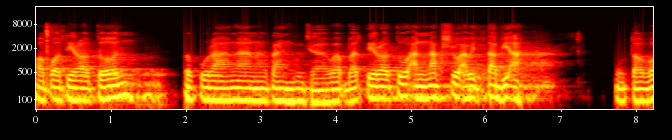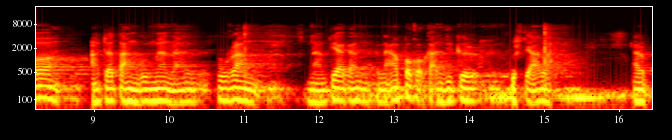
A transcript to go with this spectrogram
Apa kekurangan tanggung jawab. Batiratu an-naqsu awit tabi'ah. Utawa ada tanggungan kurang nanti akan kena apa kok gak zikir? Gusti Allah. Arep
